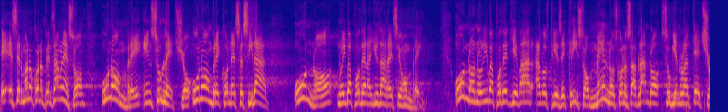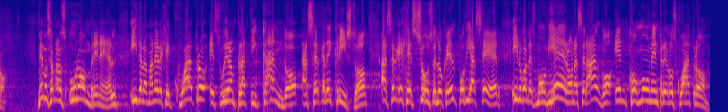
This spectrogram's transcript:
E, es hermano, cuando pensamos en eso, un hombre en su lecho, un hombre con necesidad, uno no iba a poder ayudar a ese hombre. Uno no iba a poder llevar a los pies de Cristo, menos cuando está hablando subiendo al techo. Vemos, hermanos, un hombre en él y de la manera que cuatro estuvieron platicando acerca de Cristo, acerca de Jesús, de lo que él podía hacer, y luego les movieron a hacer algo en común entre los cuatro.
